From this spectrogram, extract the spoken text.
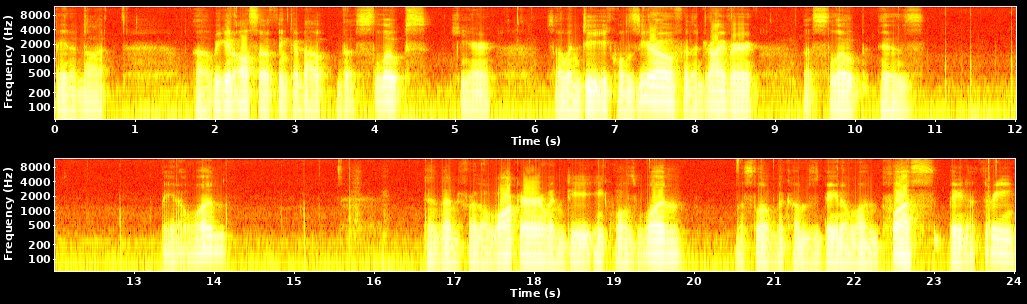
beta naught. Uh, we can also think about the slopes here. So when d equals 0 for the driver, the slope is beta 1. And then for the walker, when d equals 1, the slope becomes beta 1 plus beta 3.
